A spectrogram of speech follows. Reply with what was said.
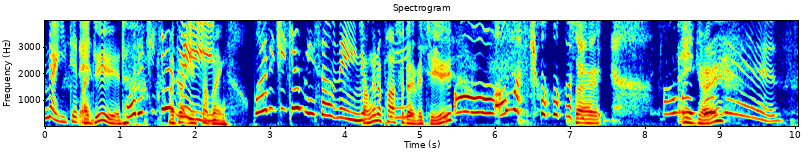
No, you didn't. I did. What did you get I got me? you something. Why did you get me something? So I'm going to pass it over to you. Oh, oh my god. So oh there you go. goodness.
